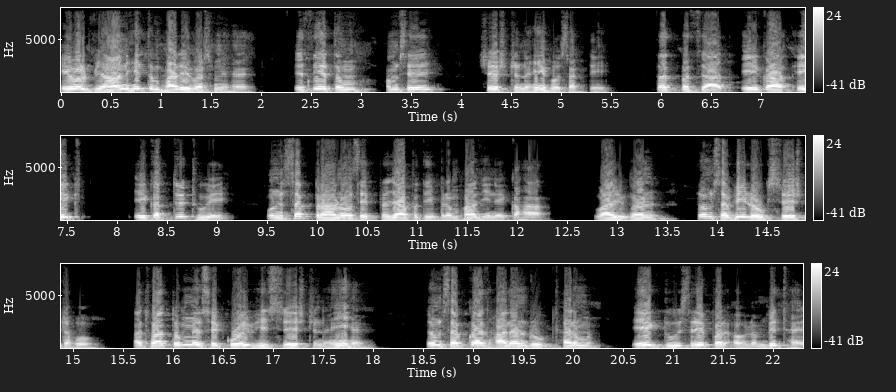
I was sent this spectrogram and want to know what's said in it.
केवल बयान ही तुम्हारे वश में है, इसलिए तुम हमसे श्रेष्ठ नहीं हो सकते। तत्पश्चात एका, एक, एकत्रित हुए उन सब प्राणों से प्रजापति ब्रह्मा जी ने कहा, वायुगण, तुम सभी लोग श्रेष्ठ हो, अथवा तुम में से कोई भी श्रेष्ठ नहीं है। तुम सबका धारण रूप धर्म एक दूसरे पर अवलंबित है।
